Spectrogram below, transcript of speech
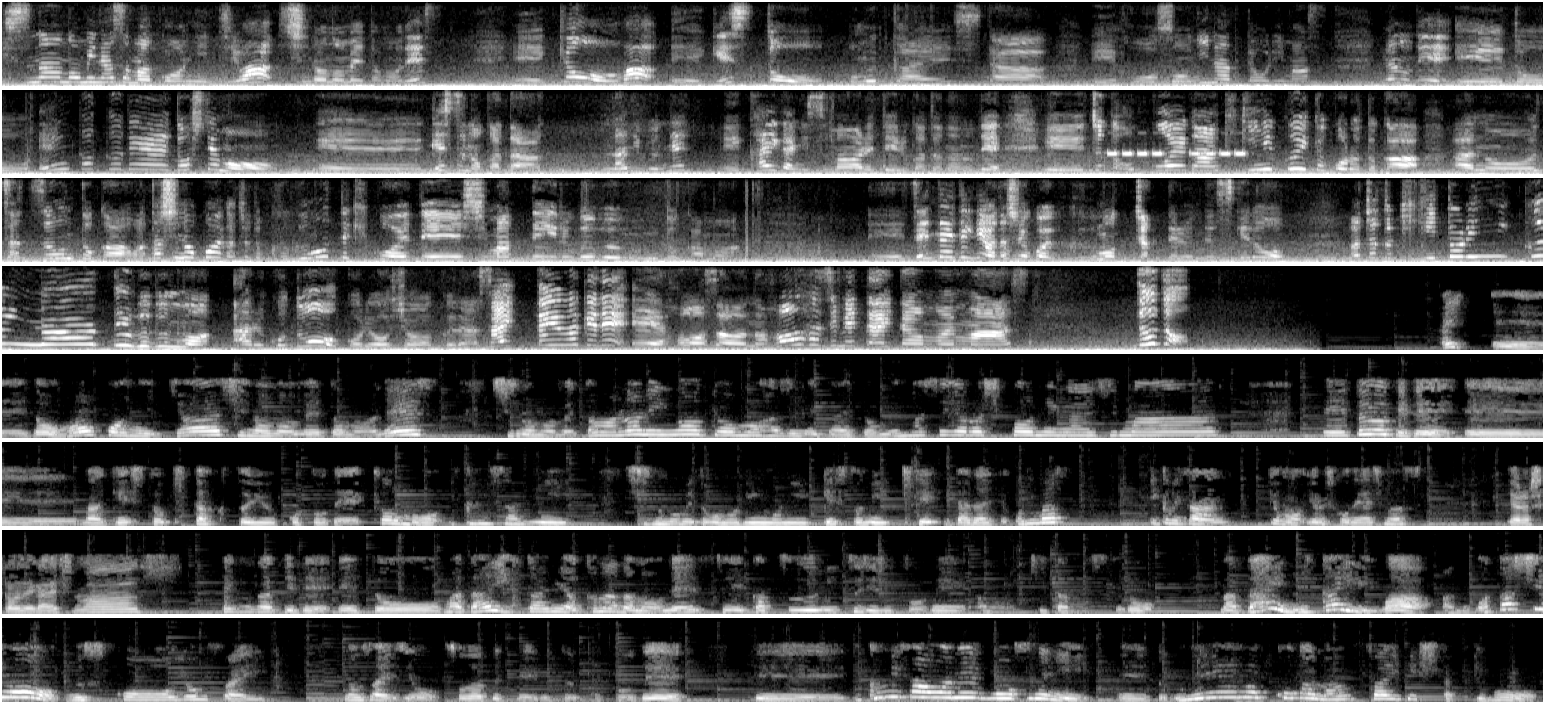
リスナーの皆様こんにちは、しののめともです。えー今日は、えーゲストをお迎えした、えー放送になっております。なので、えー、と遠隔でどうしても、えゲストの方、何分ね、えー海外に住まわれている方なので、えちょっとお声が聞きにくいところとか、あの雑音とか、私の声がちょっとくぐもって聞こえてしまっている部分とかも、え全体的に私の声がくぐもっちゃってるんですけど、まあ、ちょっと聞き取りにくいなーっていう部分もあることをご了承ください。というわけで、えー放送の方を始めたいと思います。どうぞはい、えー、どうも、こんにちは、しののめともです。しののめとものりんごを今日も始めたいと思います。よろしくお願いします。えー、というわけで、えー、まあ、ゲスト企画ということで、今日もいくみさんに、しののめとものりんごにゲストに来ていただいております。いくみさん、今日もよろしくお願いします。よろしくお願いします。というわけで、えっ、と、まあ、第1回目はカナダのね、生活についてちょっとね、あの、聞いたんですけど、まあ、第2回は、あの、私も息子4歳、4歳児を育てているということで、で、いくみさんはね、もうすでに、えっ、と、上の子が何歳でしたっけ？も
